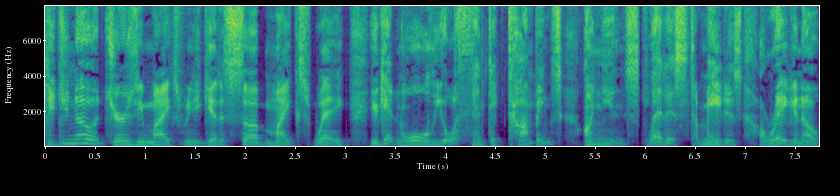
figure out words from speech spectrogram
Did you know at Jersey Mike's, when you get a sub Mike's Way, you're getting all the authentic toppings onions, lettuce, tomatoes, oregano,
